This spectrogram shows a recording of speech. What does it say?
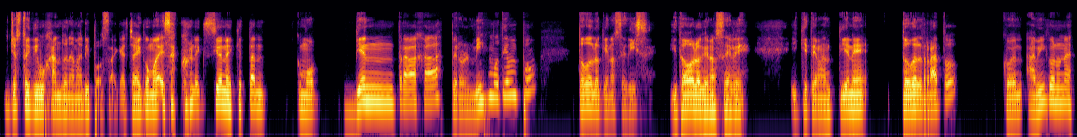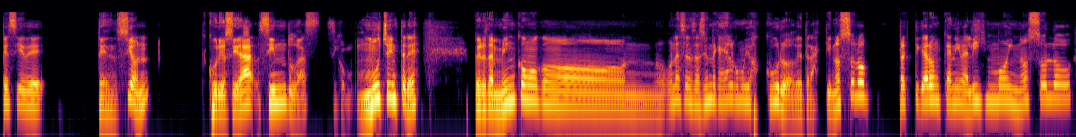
yo estoy dibujando una mariposa, ¿cachai? Como esas conexiones que están como bien trabajadas, pero al mismo tiempo todo lo que no se dice y todo lo que no se ve y que te mantiene todo el rato, con, a mí con una especie de tensión, curiosidad sin dudas, así con mucho interés, pero también como con una sensación de que hay algo muy oscuro detrás, que no solo practicaron canibalismo y no solo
